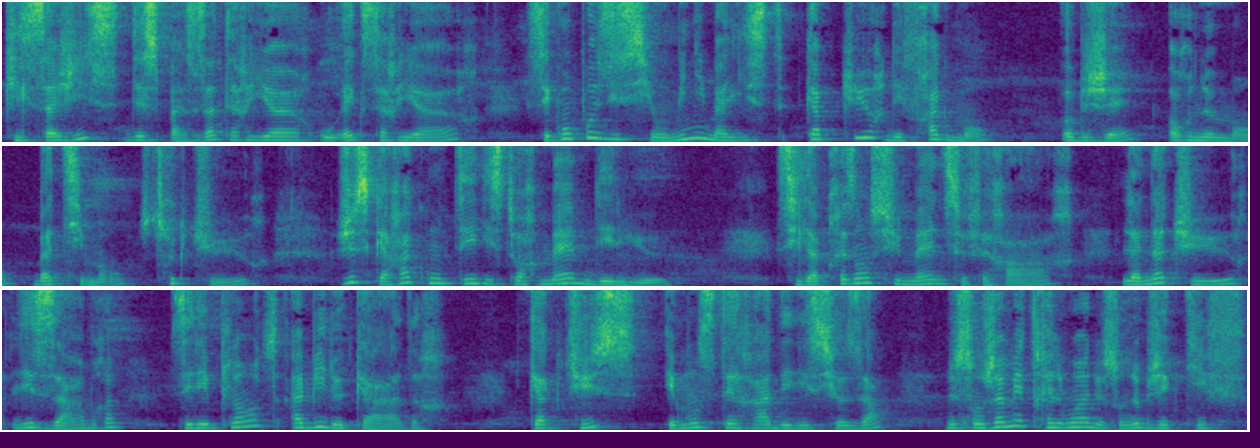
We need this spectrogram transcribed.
Qu'il s'agisse d'espaces intérieurs ou extérieurs, ces compositions minimalistes capturent des fragments, objets, ornements, bâtiments, structures, jusqu'à raconter l'histoire même des lieux. Si la présence humaine se fait rare, la nature, les arbres et les plantes habillent le cadre. Cactus et Monstera deliciosa ne sont jamais très loin de son objectif,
